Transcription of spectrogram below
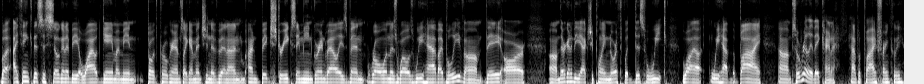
But I think this is still going to be a wild game. I mean, both programs, like I mentioned, have been on on big streaks. I mean, Grand Valley has been rolling as well as we have. I believe um they are. Um, they're going to be actually playing Northwood this week while we have the bye. Um, so really, they kind of have a bye, frankly.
